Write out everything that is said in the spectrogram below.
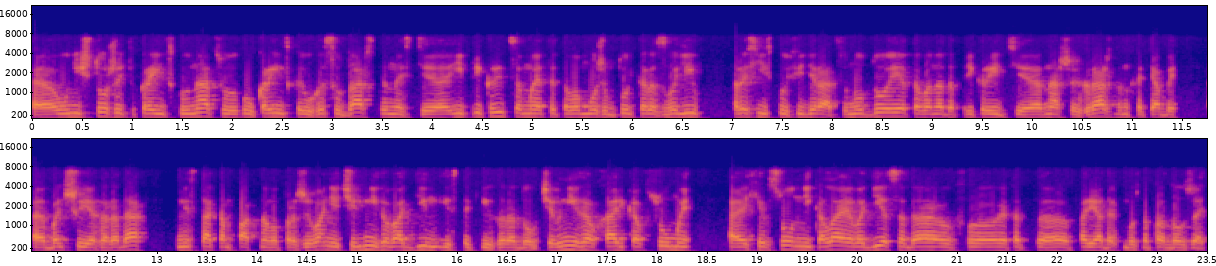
э, уничтожить украинскую нацию, украинскую государственность, э, и прикрыться мы от этого можем только развалив Российскую Федерацию. Но до этого надо прикрыть э, наших граждан, хотя бы э, большие города, места компактного проживания. Чернигов один из таких городов. Чернигов, Харьков, Сумы, э, Херсон, Николаев, Одесса, да, э, этот э, порядок можно продолжать.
